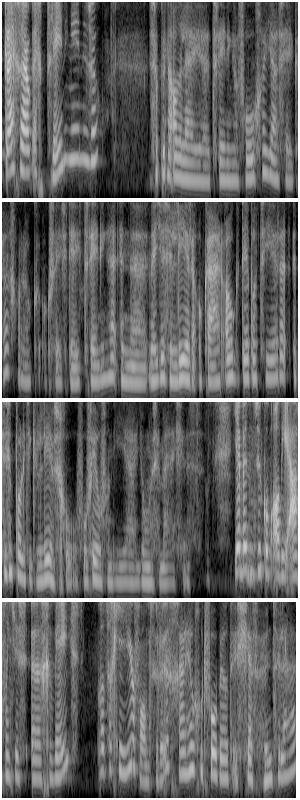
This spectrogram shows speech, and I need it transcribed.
Krijgen zij ook echt trainingen in en zo? Ze kunnen allerlei uh, trainingen volgen, ja zeker. Gewoon ook, ook VVD-trainingen. En uh, weet je, ze leren elkaar ook debatteren. Het is een politieke leerschool voor veel van die uh, jongens en meisjes. Jij bent natuurlijk op al die avondjes geweest. Wat zag je hiervan terug? Nou, een heel goed voorbeeld is chef Huntelaar.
